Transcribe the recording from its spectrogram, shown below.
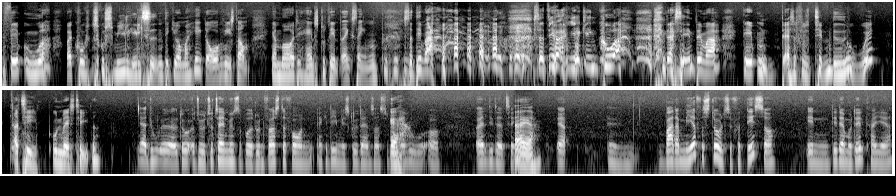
fem uger, hvor jeg kunne, skulle smile hele tiden, det gjorde mig helt overbevist om, at jeg måtte have en studentereksamen. så det var så det var virkelig en kur, der sendte mig gennem, altså til den hvide hue, ikke? Ja. og til universitetet. Ja, du, øh, du, du er totalt mønsterbrød. Du er den første, får en akademisk uddannelse og ja. og, og alle de der ting. Ja, ja. ja. Øhm, var der mere forståelse for det så, end det der modelkarriere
